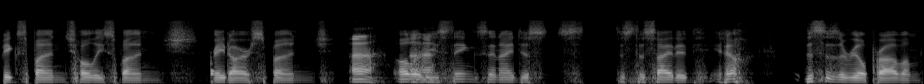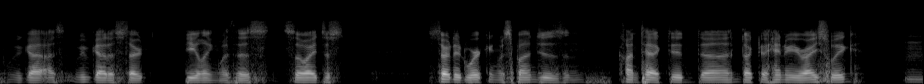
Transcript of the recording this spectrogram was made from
big sponge, holy sponge, radar sponge, uh, all uh of these things, and I just just decided, you know, this is a real problem. We got we've got to start dealing with this. So I just started working with sponges and contacted uh, Dr. Henry Reiswig, mm.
